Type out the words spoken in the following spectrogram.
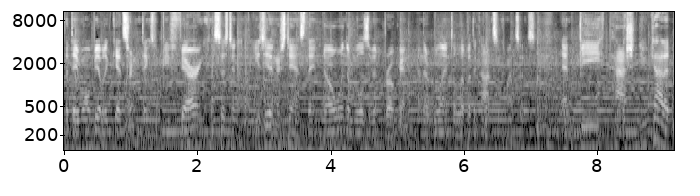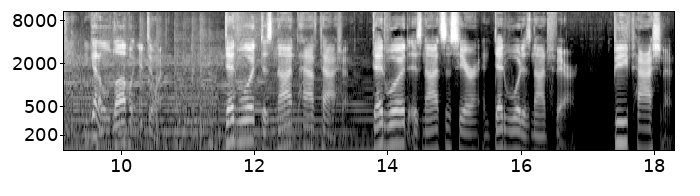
that they won't be able to get certain things, but be fair and consistent and easy to understand so they know when the rules have been broken and they're willing to live with the consequences. And be passionate. You gotta be. You gotta love what you're doing. Deadwood does not have passion. Deadwood is not sincere, and Deadwood is not fair. Be passionate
